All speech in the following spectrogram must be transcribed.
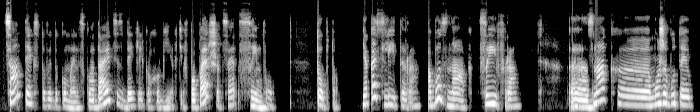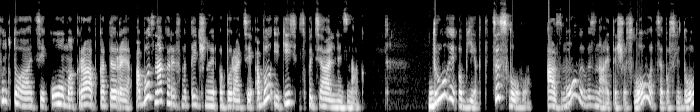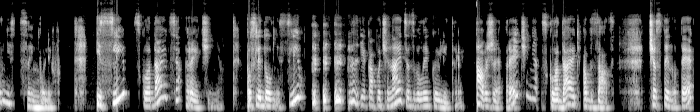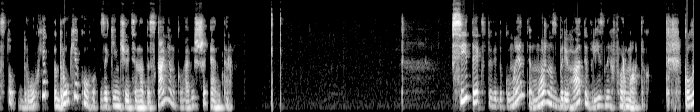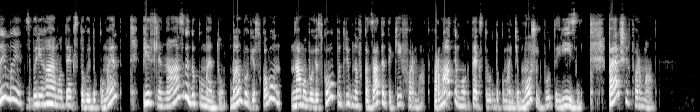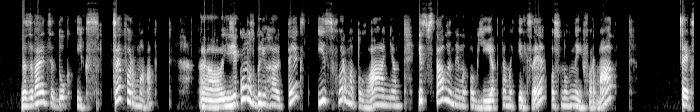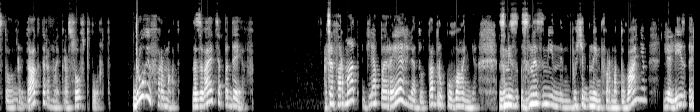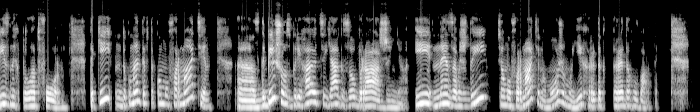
Сам текстовий документ складається з декількох об'єктів. По-перше, це символ. Тобто якась літера або знак, цифра. Е, знак е, може бути пунктуації, кома, крапка, тире, або знак арифметичної операції, або якийсь спеціальний знак. Другий об'єкт це слово. А з мови ви знаєте, що слово це послідовність символів. Із слів складаються речення. Послідовність слів, яка починається з великої літери. А вже речення складають абзац, частину тексту, друг, якого закінчується натисканням клавіші Enter. Всі текстові документи можна зберігати в різних форматах. Коли ми зберігаємо текстовий документ, після назви документу ми обов'язково, нам обов'язково потрібно вказати такий формат. Формати текстових документів можуть бути різні. Перший формат називається DocX. Це формат, е, в якому зберігають текст із форматуванням, із вставленими об'єктами, і це основний формат текстового редактора Microsoft Word. Другий формат називається PDF. Це формат для перегляду та друкування з незмінним вихідним форматуванням для різних платформ. Такі документи в такому форматі е, здебільшого зберігаються як зображення, і не завжди в цьому форматі ми можемо їх редагувати.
